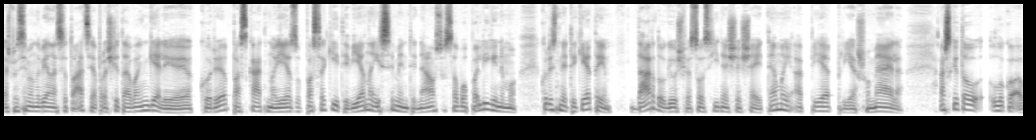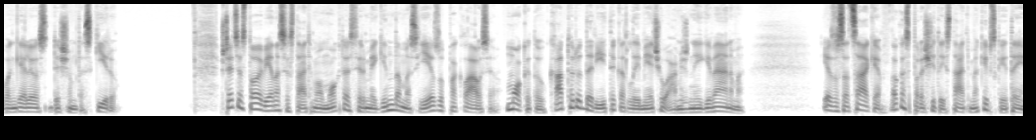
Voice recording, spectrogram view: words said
Aš prisimenu vieną situaciją aprašytą Evangelijoje, kuri paskatino Jėzų pasakyti vieną įsimintiniausių savo palyginimų, kuris netikėtai dar daugiau šviesos įnešė šiai temai apie priešų meilę. Aš skaitau Luko Evangelijos 10 skyrių. Štai atsistojo vienas įstatymo mokytojas ir mėgindamas Jėzų paklausė, mokytojau, ką turiu daryti, kad laimėčiau amžinai gyvenimą? Jėzus atsakė, o kas parašyta įstatymė, kaip skaitai?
